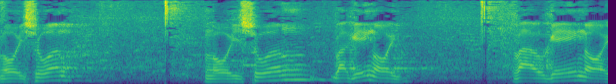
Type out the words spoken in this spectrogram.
Ngồi xuống. Ngồi xuống. Và ghế ngồi vào ghế ngồi.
